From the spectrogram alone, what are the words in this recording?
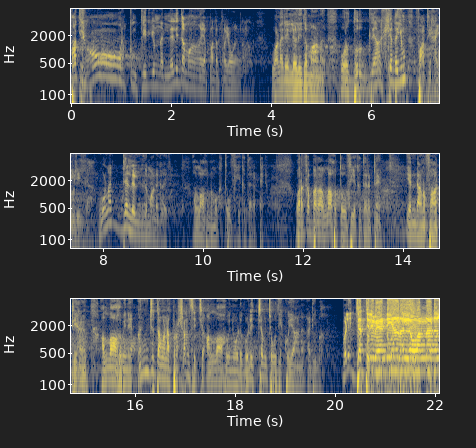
ഫാത്തിഹ ആർക്കും തിരിയുന്ന ലളിതമായ പദപ്രയോഗങ്ങളാണ്. വളരെ ലളിതമാണ്. ഒരു ദുർഗ്രാഹ്യതയും ഫാത്തിഹയിലില്ല വളരെ ലളിതമാണ് കാര്യം. അള്ളാഹു നമുക്ക് തോഫിയൊക്കെ തരട്ടെ. ഉറക്കപ്പറ അള്ളാഹു തോഫിയൊക്കെ തരട്ടെ. എന്താണ് ഫാത്തിഹ? അള്ളാഹുവിനെ അഞ്ചു തവണ പ്രശംസിച്ച് അള്ളാഹുവിനോട് വെളിച്ചം ചോദിക്കുകയാണ് അടിമ. വെളിച്ചത്തിന് വേണ്ടിയാണല്ലോ വന്നത്.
